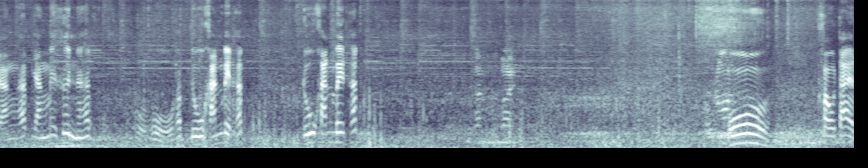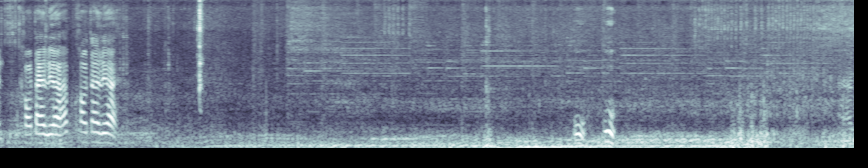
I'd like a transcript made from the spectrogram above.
ยังครับยังไม่ขึ้นนะครับ โอ้โหครับดูคันเบ็ดครับ ดูคันเบ็ดครับ โอ้เข้าใต้เข้าใต้เรือครับ เข้าใต้เรืออู้อู้นะครับ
